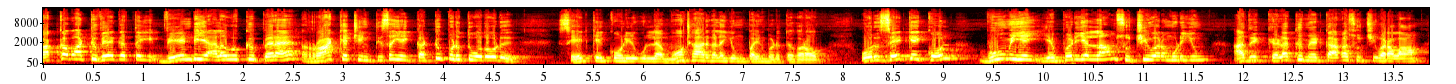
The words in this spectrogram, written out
பக்கவாட்டு வேகத்தை வேண்டிய அளவுக்கு பெற ராக்கெட்டின் திசையை கட்டுப்படுத்துவதோடு செயற்கைக்கோளில் உள்ள மோட்டார்களையும் பயன்படுத்துகிறோம். ஒரு செயற்கைக்கோள் பூமியை எப்படியெல்லாம் சுற்றி வர முடியும்? அது கிழக்கு மேற்காக சுற்றி வரலாம்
